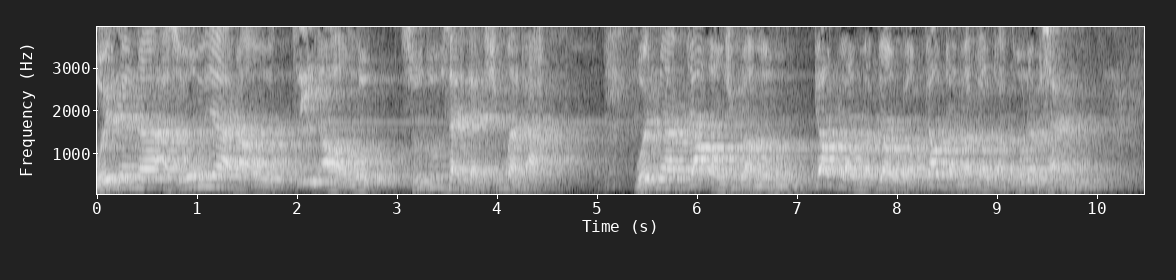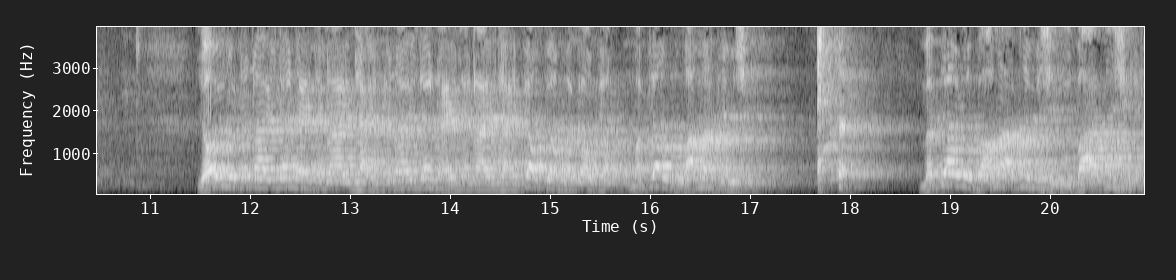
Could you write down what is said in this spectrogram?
ဝေဒနာအစိုးမရတာကိုသိအောင်လို့စူးစူးဆိုင်ဆိုင်ရှုမှတ်တာဝေဒနာပျောက်အောင်ရှုတာမဟုတ်ဘူးပျောက်ပျောက်မပျောက်ပျောက်ပျောက်တာမပျောက်တာကိုယ်နဲ့မဆိုင်ဘူးယောဂီတို့တဏှာဤတန်းနိုင်တဏှာဤထိုင်တဏှာဤတန်းနိုင်တဏှာဤထိုင်ပျောက်ပျောက်မပျောက်ပျောက်မပျောက်လို့ဘာမှအပြစ်မရှိ မပျောက်လို့ဘာမှအပြစ်မရှိဘူးဘာအပြစ်ရှိလဲ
